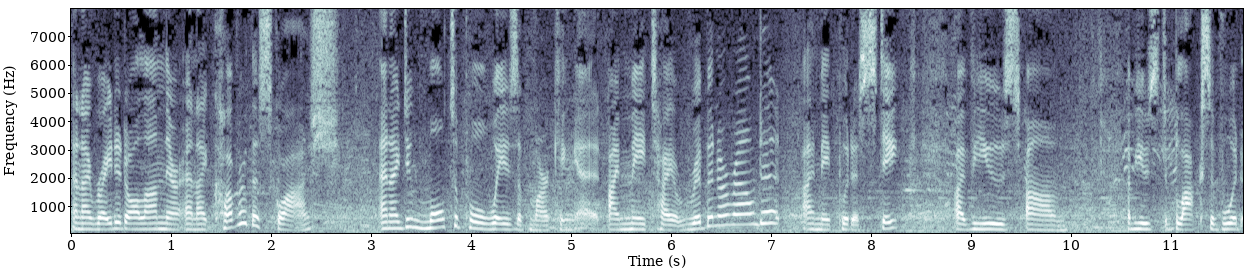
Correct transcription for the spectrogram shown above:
and I write it all on there, and I cover the squash. And I do multiple ways of marking it. I may tie a ribbon around it. I may put a stake. I've used um, I've used blocks of wood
